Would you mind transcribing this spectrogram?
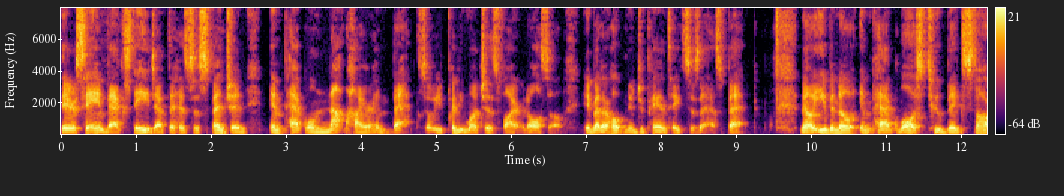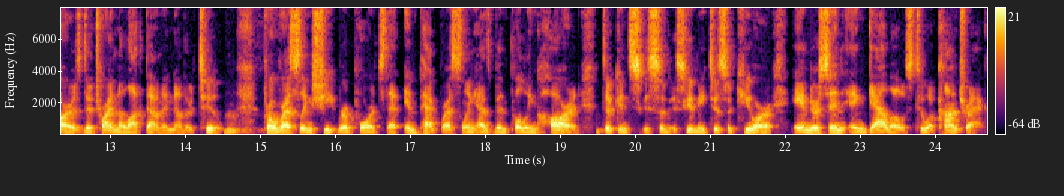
They are saying backstage after his suspension, Impact will not hire him back. So he pretty much is fired also. You better hope New Japan takes his ass back. Now, even though Impact lost two big stars, they're trying to lock down another two. Hmm. Pro Wrestling Sheet reports that Impact Wrestling has been pulling hard to excuse me to secure Anderson and Gallows to a contract.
